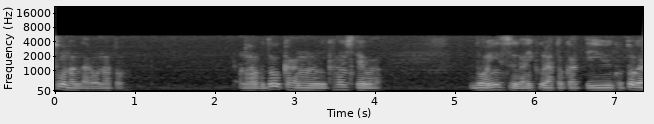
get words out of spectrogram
そうなんだろうなと。まあ、武道館に関しては動員数がいくらとかっていうことが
